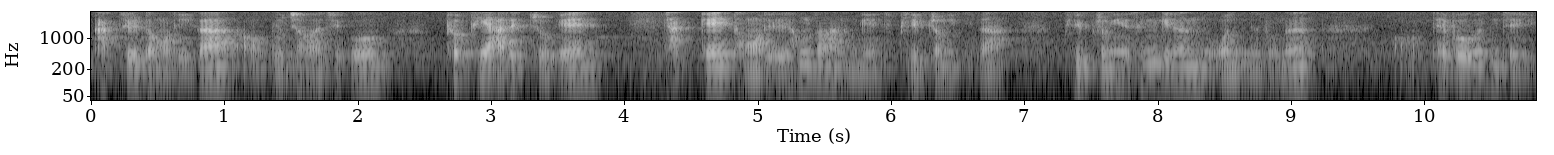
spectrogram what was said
각질 덩어리가 어, 뭉쳐가지고 표피 아래쪽에 작게 덩어리를 형성하는 게 비립종입니다. 비립종이 생기는 원인으로는 어, 대부분 이제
